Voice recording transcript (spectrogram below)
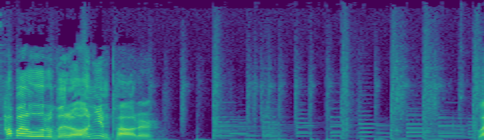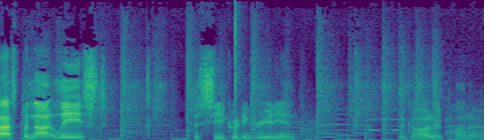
How about a little bit of onion powder? Last but not least, the secret ingredient, the garlic powder.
